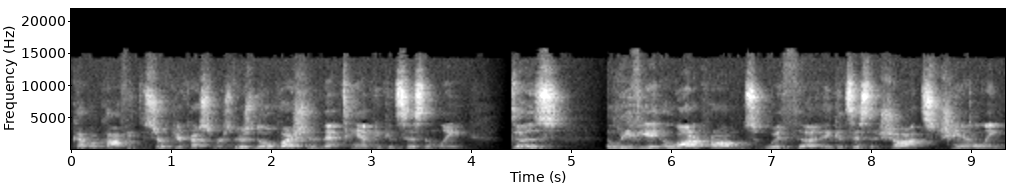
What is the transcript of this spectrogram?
cup of coffee to serve to your customers, there's no question that tamping consistently does alleviate a lot of problems with uh, inconsistent shots, channeling,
